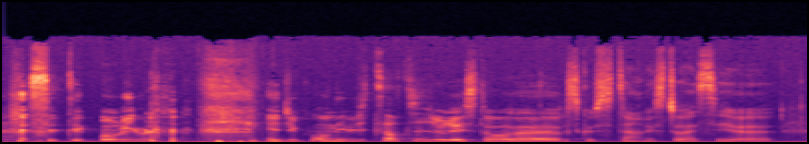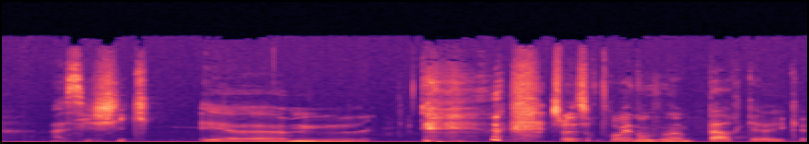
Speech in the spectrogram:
c'était horrible. Et du coup, on est vite sorti du resto euh, parce que c'était un resto assez, euh, assez chic. Et euh, je me suis retrouvée dans un parc avec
